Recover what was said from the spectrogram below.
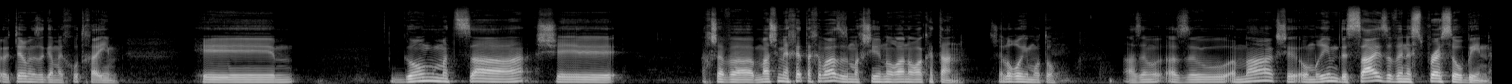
יותר מזה גם איכות חיים. אה, גונג מצא ש... עכשיו, מה שמייחד את החברה הזו זה מכשיר נורא נורא קטן, שלא רואים אותו. אז, אז הוא אמר, כשאומרים the size of an espresso bean,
